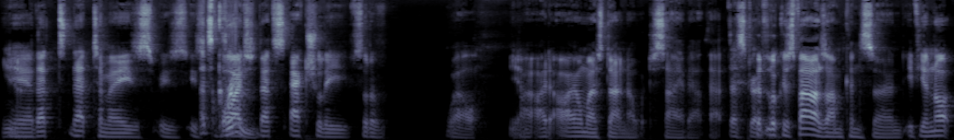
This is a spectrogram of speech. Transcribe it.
you know. Yeah, that that to me is is, is That's quite, grim. that's actually sort of well, Yeah. I, I almost don't know what to say about that. That's great. But look, as far as I'm concerned, if you're not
